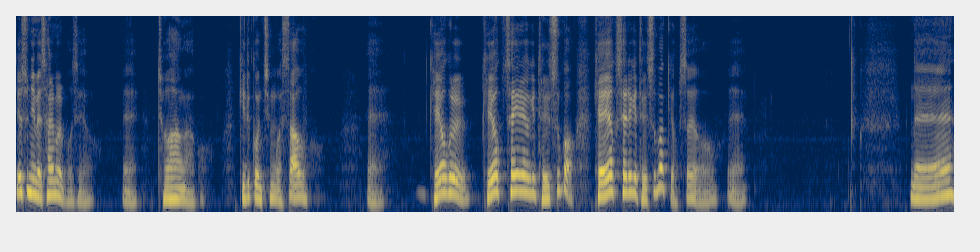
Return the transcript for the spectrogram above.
예수님의 삶을 보세요. 예, 저항하고, 기득권층과 싸우고, 예, 개혁을, 개혁 세력이 될 수가, 개혁 세력이 될 수밖에 없어요. 예. 네.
